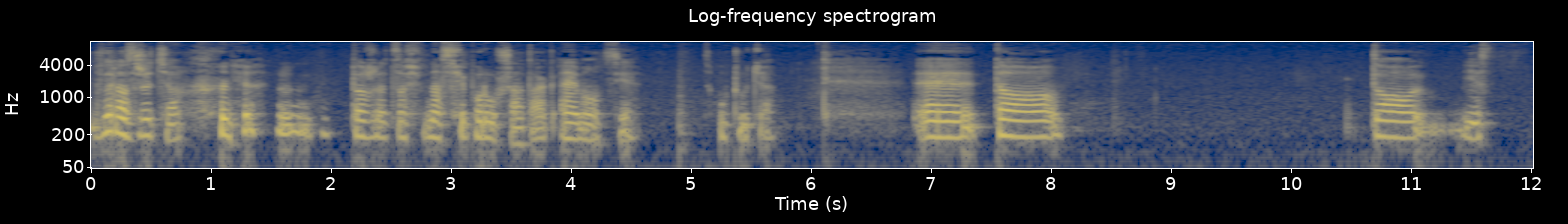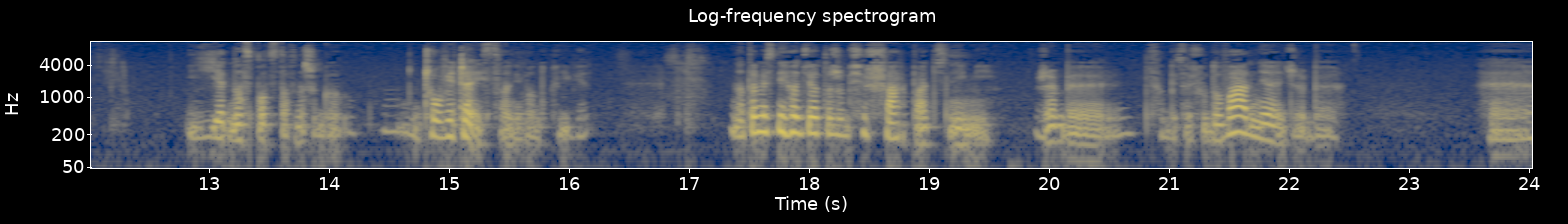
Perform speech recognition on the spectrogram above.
wyraz życia, nie? To, że coś w nas się porusza, tak? Emocje, uczucia. E, To, to jest jedna z podstaw naszego człowieczeństwa, niewątpliwie. Natomiast nie chodzi o to, żeby się szarpać z nimi, żeby sobie coś udowadniać, żeby e,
